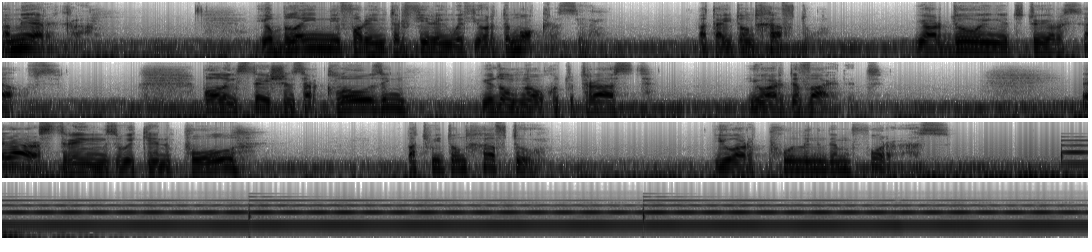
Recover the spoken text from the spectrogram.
America. You blame me for interfering with your democracy, but I don't have to. You are doing it to yourselves. Polling stations are closing, you don't know who to trust, you are divided. There are strings we can pull, but we don't have to. You are pulling them for us.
